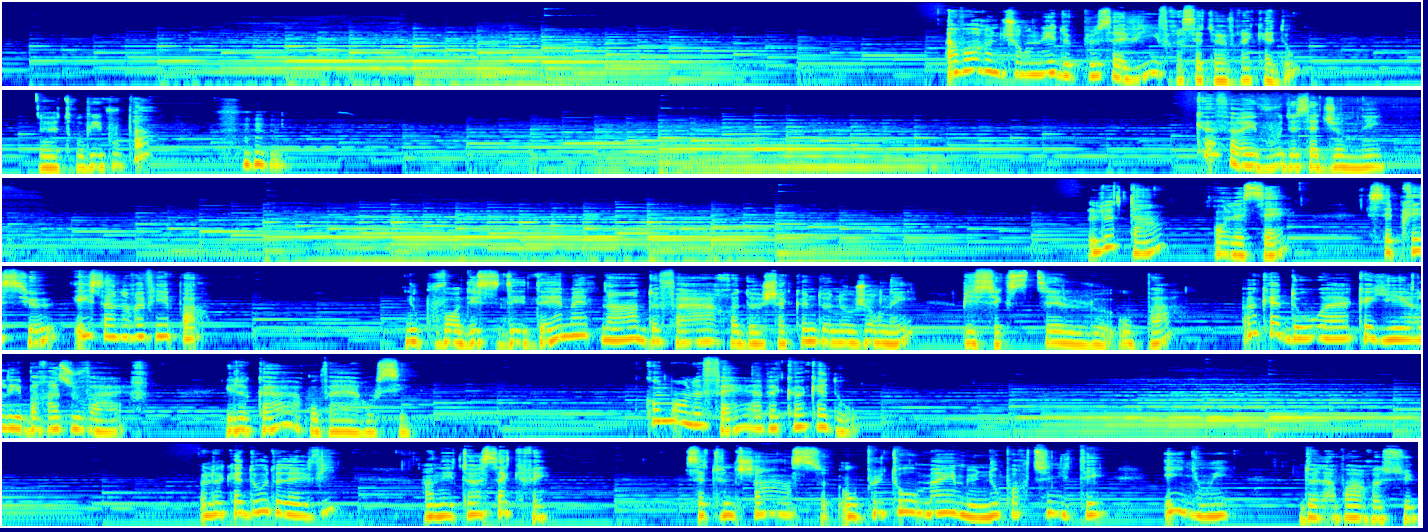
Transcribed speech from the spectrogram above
Avoir une journée de plus à vivre, c'est un vrai cadeau. Ne trouvez-vous pas? que ferez-vous de cette journée? Le temps, on le sait, c'est précieux et ça ne revient pas. Nous pouvons décider dès maintenant de faire de chacune de nos journées, bissextile ou pas, un cadeau à accueillir les bras ouverts et le cœur ouvert aussi. Comme on le fait avec un cadeau. Le cadeau de la vie en est un sacré. C'est une chance, ou plutôt même une opportunité inouïe de l'avoir reçu.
